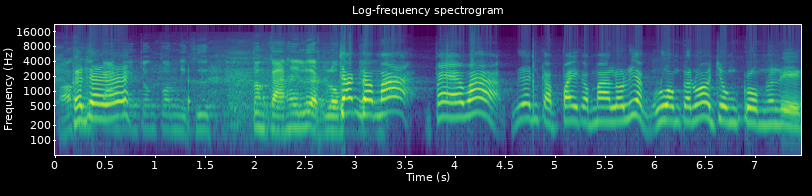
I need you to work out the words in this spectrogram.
เข้าคือใจการไหมเดินจงกรมนี่คือต้องการให้เลือดลมจังกะมะ แปลว่าเดินกลับไปกลับมาเราเรียกรวมกันว่าจงกรมนั่นเอง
